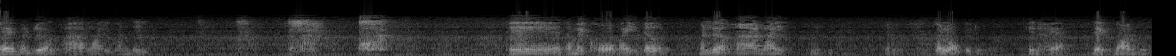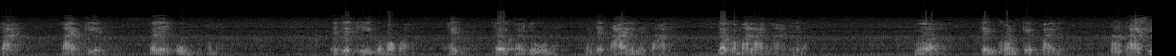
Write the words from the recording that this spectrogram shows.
เอ๊ะมันเรื่องอะไรวันนี้เอ๊ะทำไมโคไม่เดิน มันเรื่องอะไร ก็ลงไปดู ที่ไหนอะเด็กนอนอยู่ใต้ ใต้เกียร์ก็เลยอุ้มเอามาแต่เศรษฐีก็บอกว่า ให้เธอคอยดูนะมันจะตายหรือไม่ตาย แล้วก็มารายงานให้เราเมื่อเห็นคนเก็บไป นางทาสี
